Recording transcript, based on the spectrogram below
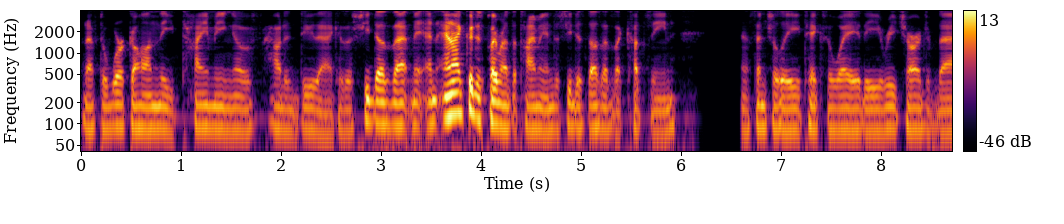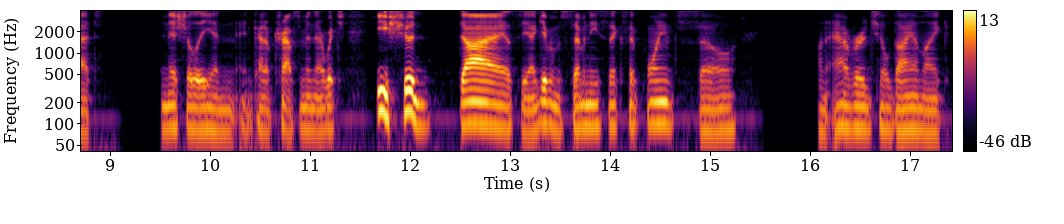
I'd have to work on the timing of how to do that because if she does that, and, and I could just play around the timing and just, she just does that as a cutscene, and essentially takes away the recharge of that initially and, and kind of traps him in there, which he should die. Let's see, I give him 76 hit points, so on average he'll die in like,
